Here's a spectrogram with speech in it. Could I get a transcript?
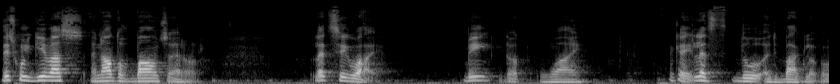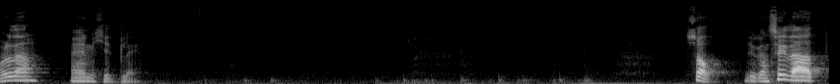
this will give us an out of bounds error. Let's see why. B dot y. Okay let's do a debug log over there and hit play So you can see that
